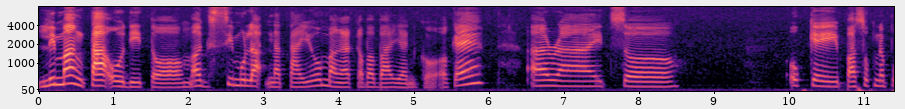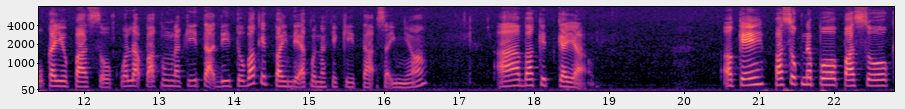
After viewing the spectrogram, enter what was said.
limang tao dito, magsimula na tayo mga kababayan ko. Okay? Alright. So, okay. Pasok na po kayo, pasok. Wala pa akong nakita dito. Bakit pa hindi ako nakikita sa inyo? Ah, bakit kaya? Okay, pasok na po, pasok.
